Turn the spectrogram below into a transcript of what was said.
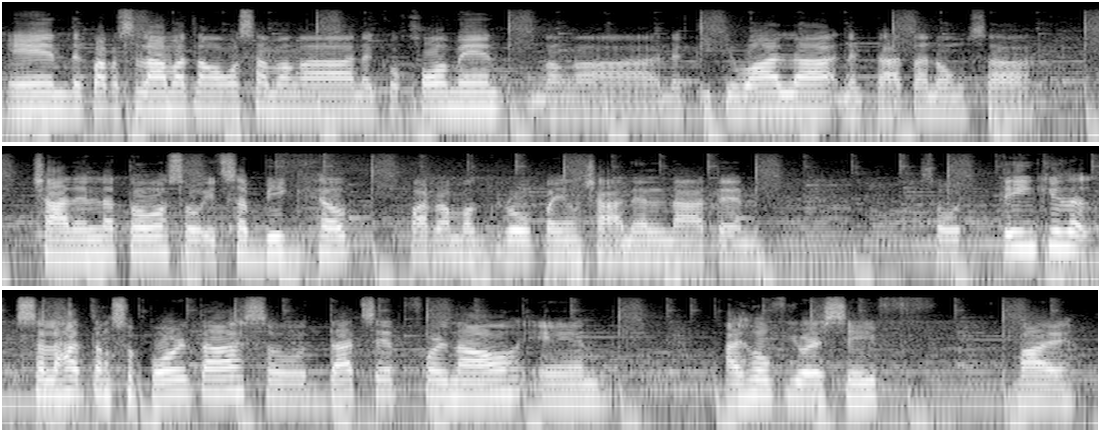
And nagpapasalamat lang ako sa mga nagko-comment, mga nagtitiwala, nagtatanong sa channel na to. So it's a big help para mag-grow pa yung channel natin. So thank you sa lahat ng suporta. So that's it for now and I hope you are safe. Bye.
